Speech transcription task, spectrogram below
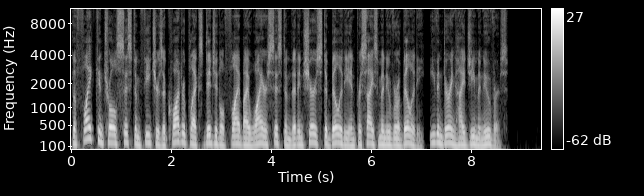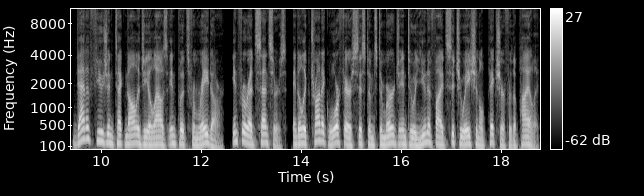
The flight control system features a quadruplex digital fly-by-wire system that ensures stability and precise maneuverability, even during high-G maneuvers. Data fusion technology allows inputs from radar, infrared sensors, and electronic warfare systems to merge into a unified situational picture for the pilot.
